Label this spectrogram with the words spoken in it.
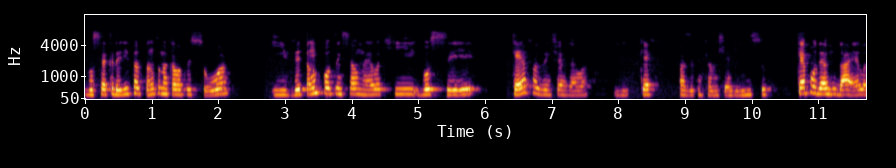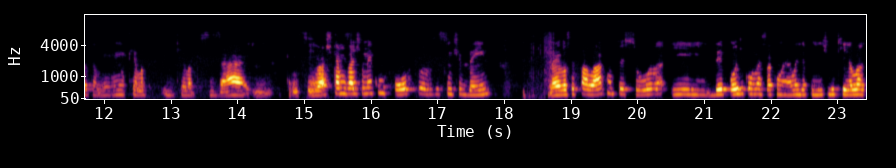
você acredita tanto naquela pessoa e vê tanto potencial nela que você quer fazer enxergá-la e quer fazer com que ela enxergue isso, quer poder ajudar ela também no que ela, que ela precisar e crescer. Eu acho que a amizade também é conforto, é você se sentir bem, né? Você falar com a pessoa e depois de conversar com ela, independente do que ela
